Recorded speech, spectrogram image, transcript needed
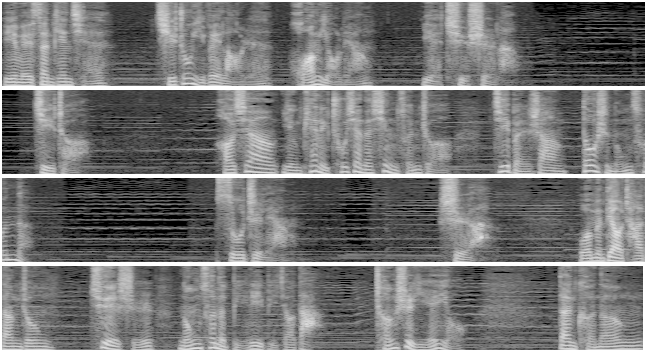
因为三天前，其中一位老人黄有良也去世了。记者，好像影片里出现的幸存者，基本上都是农村的。苏志良，是啊，我们调查当中，确实农村的比例比较大，城市也有，但可能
